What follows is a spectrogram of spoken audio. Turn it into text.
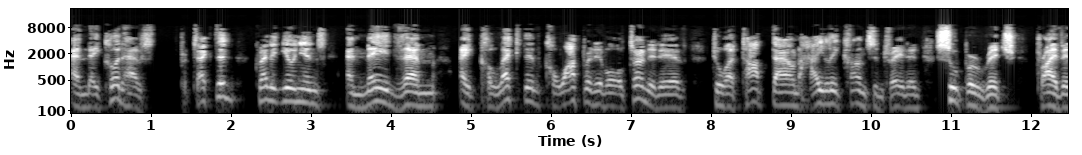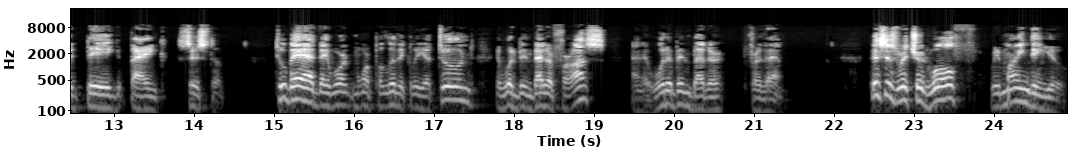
and they could have protected credit unions and made them a collective cooperative alternative to a top down, highly concentrated, super rich private big bank system. Too bad they weren't more politically attuned. It would have been better for us and it would have been better for them. This is Richard Wolff reminding you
